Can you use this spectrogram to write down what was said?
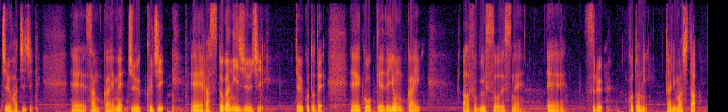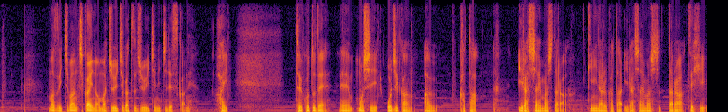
18時、えー、3回目19時、えー、ラストが20時ということで、えー、合計で4回アーフグースをですね、えー、することになりました。まず一番近いのはま11月11日ですかね。はい。ということで、えー、もしお時間合う方いらっしゃいましたら気になる方いらっしゃいましたらぜひ、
